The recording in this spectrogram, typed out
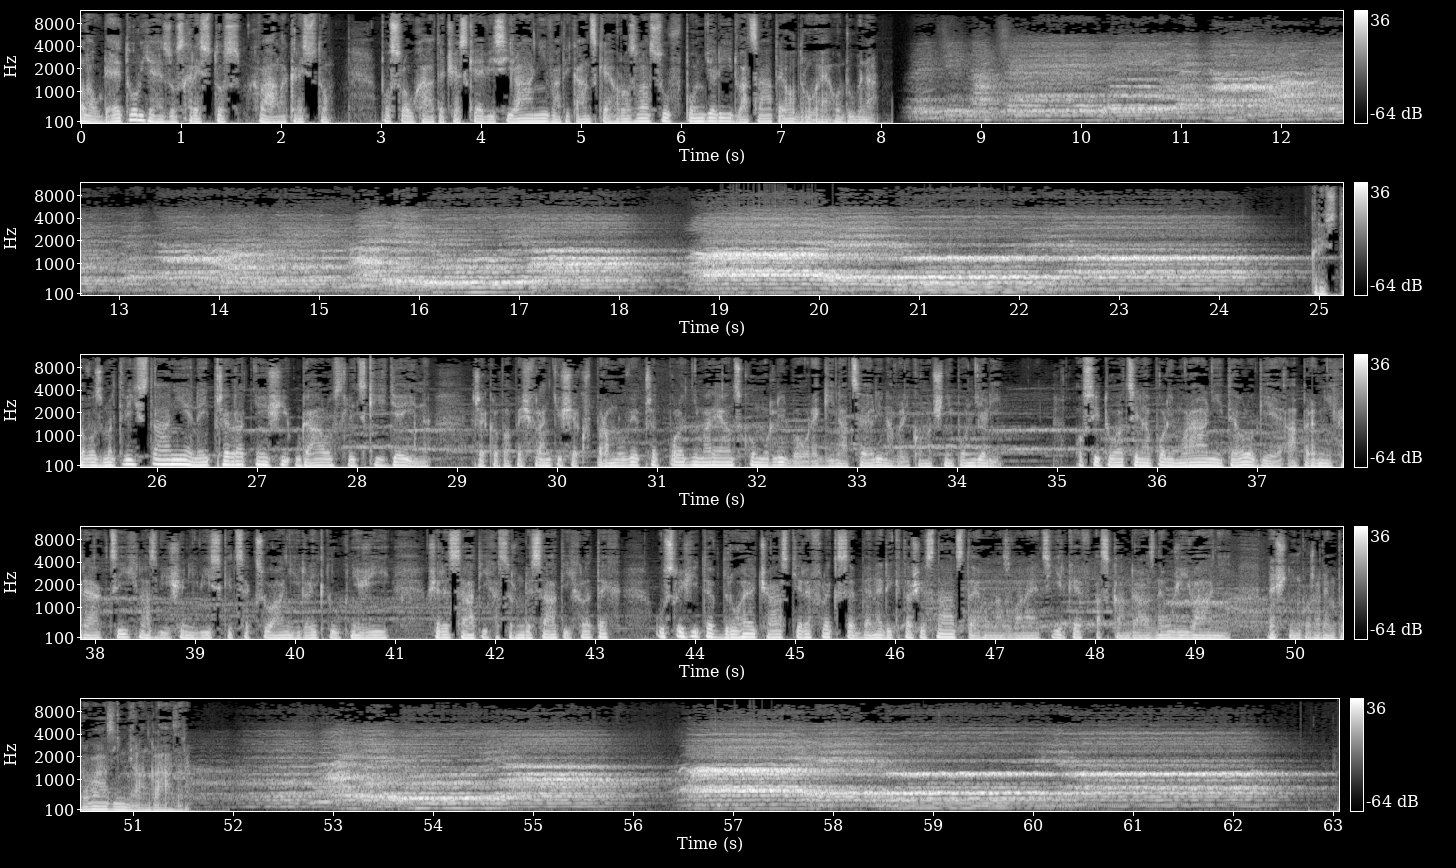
Laudetur Jezus Christus, chvála Kristu. Posloucháte české vysílání Vatikánského rozhlasu v pondělí 22. dubna. Kristovo zmrtvých stání je nejpřevratnější událost lidských dějin, řekl papež František v promluvě před polední mariánskou modlitbou Regina Cély na velikonoční pondělí. O situaci na poli morální teologie a prvních reakcích na zvýšený výskyt sexuálních deliktů kněží v 60. a 70. letech uslyšíte v druhé části reflexe Benedikta XVI. nazvané Církev a skandál zneužívání. Dnešním pořadem provází Milan Glázer.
